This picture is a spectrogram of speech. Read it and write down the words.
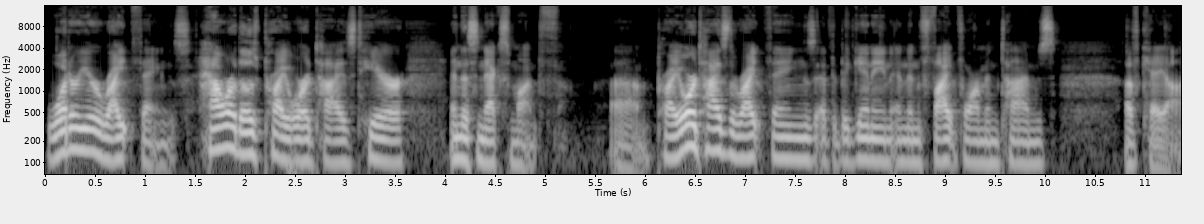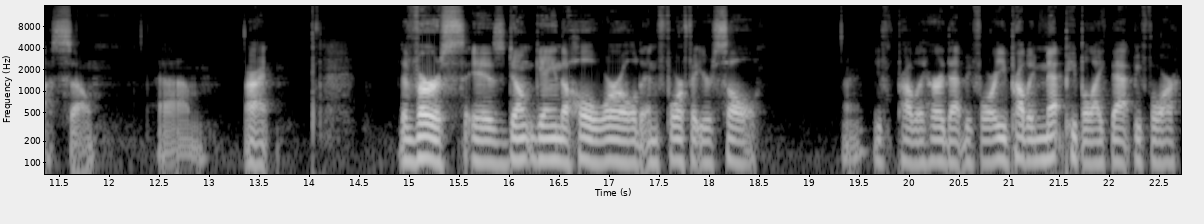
What are your right things? How are those prioritized here in this next month. Um, prioritize the right things at the beginning and then fight for them in times of chaos. So, um, all right. The verse is Don't gain the whole world and forfeit your soul. Right? You've probably heard that before. You've probably met people like that before.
